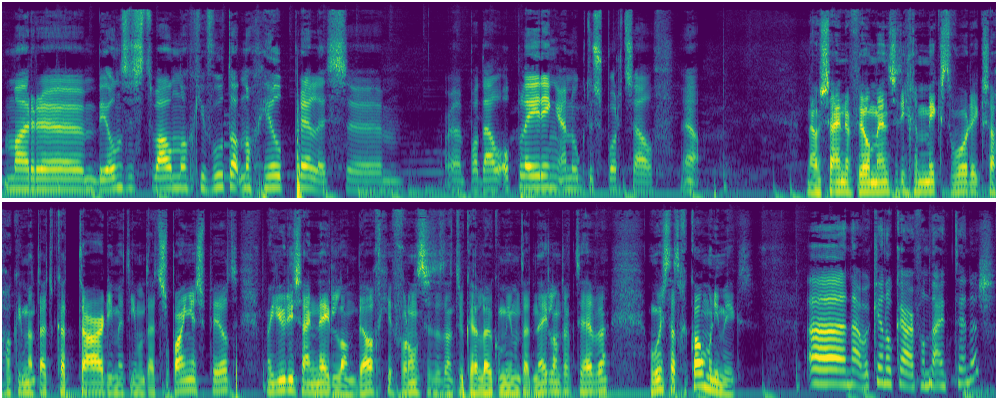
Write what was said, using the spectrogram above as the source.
Maar uh, bij ons is het wel nog, je voelt dat nog heel pril is. Uh, padelopleiding en ook de sport zelf. Ja. Nou zijn er veel mensen die gemixt worden. Ik zag ook iemand uit Qatar die met iemand uit Spanje speelt. Maar jullie zijn Nederland-België. Voor ons is het natuurlijk heel leuk om iemand uit Nederland ook te hebben. Hoe is dat gekomen, die mix? Uh, nou, we kennen elkaar vanuit tennis.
